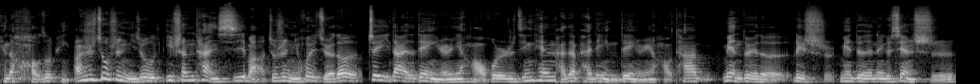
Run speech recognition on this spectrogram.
演的好作品，而是就是你就一声叹息吧，就是你会觉得这一代的电影人也好，或者是今天还在拍电影的电影人也好，他面对的历史，面对的那个现实，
